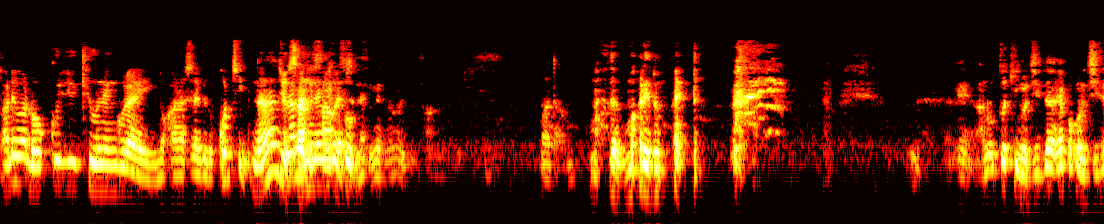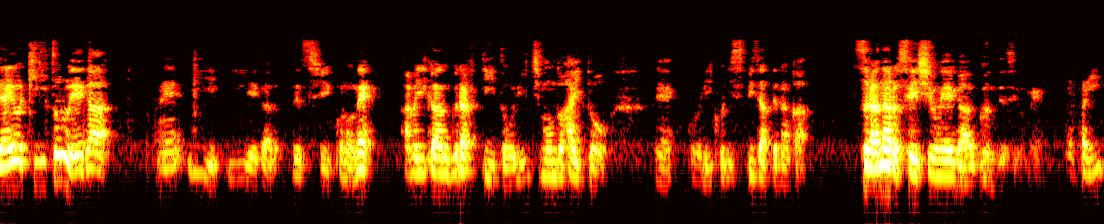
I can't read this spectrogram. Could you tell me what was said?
あれは69年ぐらいの話だけど、こっち73年ぐらいですね。そうですね、73年。まだ、まだ生まれる前だ。ね、あの時の時代、やっぱこの時代を切り取る映画、ね、いい、いい映画ですし、このね、アメリカングラフィティとリッチモンドハイと、ね、このリコリスピザってなんか、連なる青春映画群ですよね。やっぱり、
